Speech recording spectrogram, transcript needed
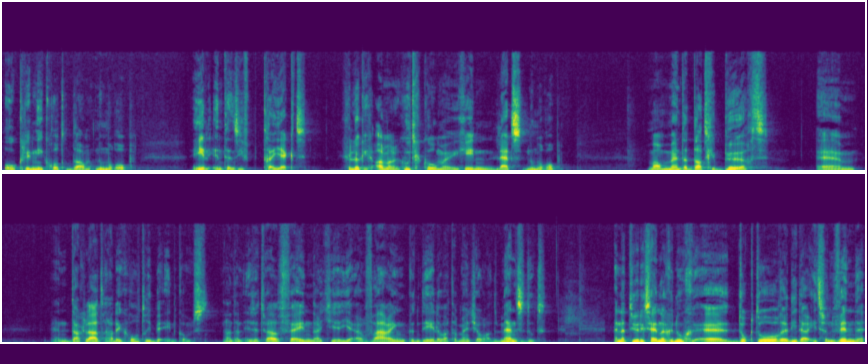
ook kliniek Rotterdam, noem maar op. Een heel intensief traject. Gelukkig allemaal goed gekomen, geen lets, noem maar op. Maar op het moment dat dat gebeurt, um, een dag later had ik Rotary bijeenkomst. Nou, dan is het wel fijn dat je je ervaring kunt delen wat dat met jou als mens doet. En natuurlijk zijn er genoeg uh, doktoren die daar iets van vinden.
